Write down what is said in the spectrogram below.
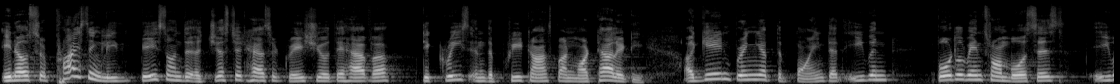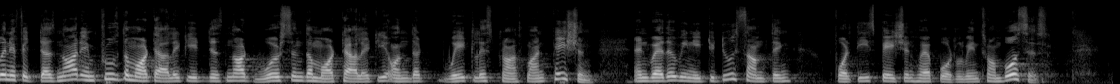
you know, surprisingly, based on the adjusted hazard ratio, they have a decrease in the pre-transplant mortality. Again, bringing up the point that even portal vein thrombosis, even if it does not improve the mortality, it does not worsen the mortality on the waitlist transplant patient, and whether we need to do something for these patients who have portal vein thrombosis.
